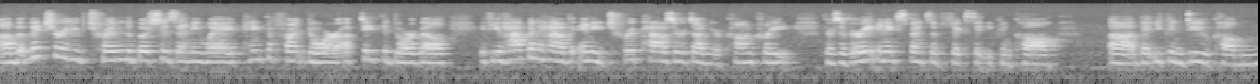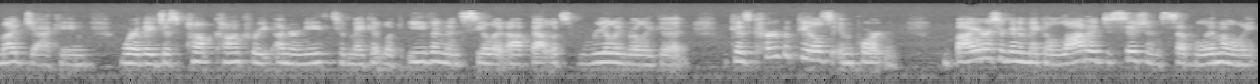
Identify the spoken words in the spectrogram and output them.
Um, but make sure you've trimmed the bushes anyway, paint the front door, update the doorbell. If you happen to have any trip hazards on your concrete, there's a very inexpensive fix that you can call. Uh, that you can do called mud jacking, where they just pump concrete underneath to make it look even and seal it up. That looks really, really good because curb appeal is important. Buyers are going to make a lot of decisions subliminally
